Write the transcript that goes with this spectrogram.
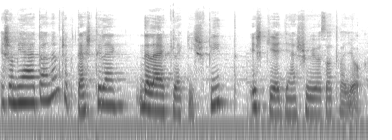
és ami által nem csak testileg, de lelkileg is fit és kiegyensúlyozott vagyok.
